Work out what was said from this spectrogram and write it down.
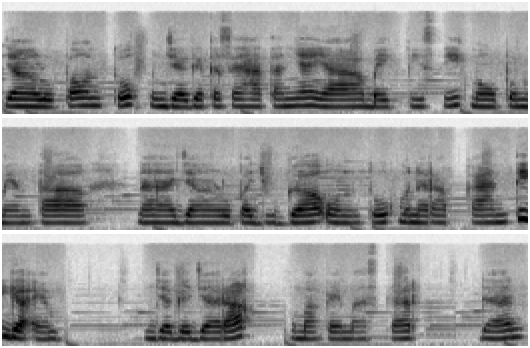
jangan lupa untuk menjaga kesehatannya ya, baik fisik maupun mental. Nah, jangan lupa juga untuk menerapkan 3M. Menjaga jarak, memakai masker, dan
